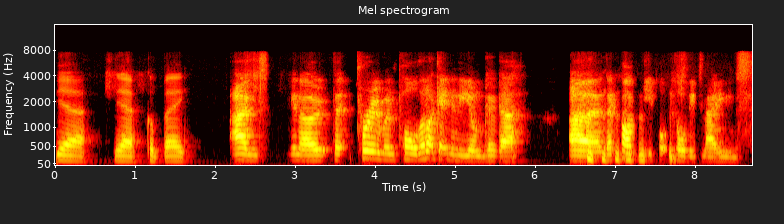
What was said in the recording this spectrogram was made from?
Yeah, yeah, could be. and you know that Prue and Paul they're not getting any younger. Uh, they can't keep up with all these names,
